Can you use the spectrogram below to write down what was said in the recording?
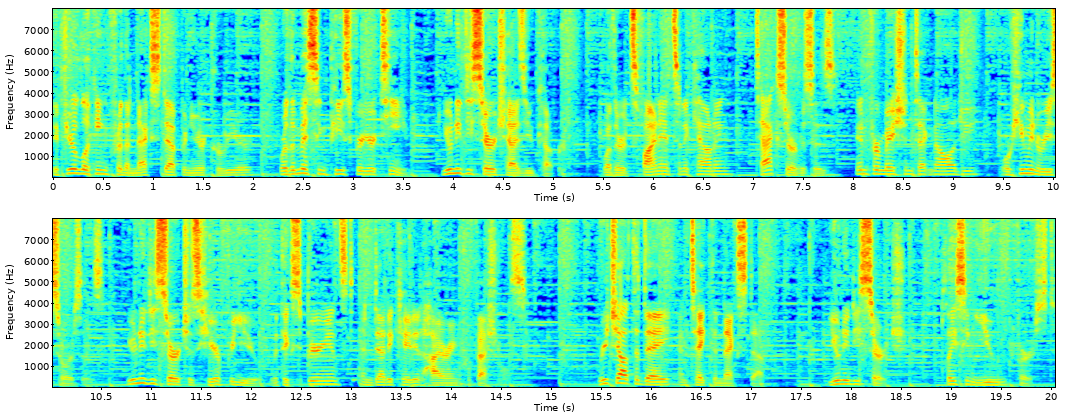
If you're looking for the next step in your career or the missing piece for your team, Unity Search has you covered. Whether it's finance and accounting, tax services, information technology, or human resources, Unity Search is here for you with experienced and dedicated hiring professionals. Reach out today and take the next step. Unity Search, placing you first.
